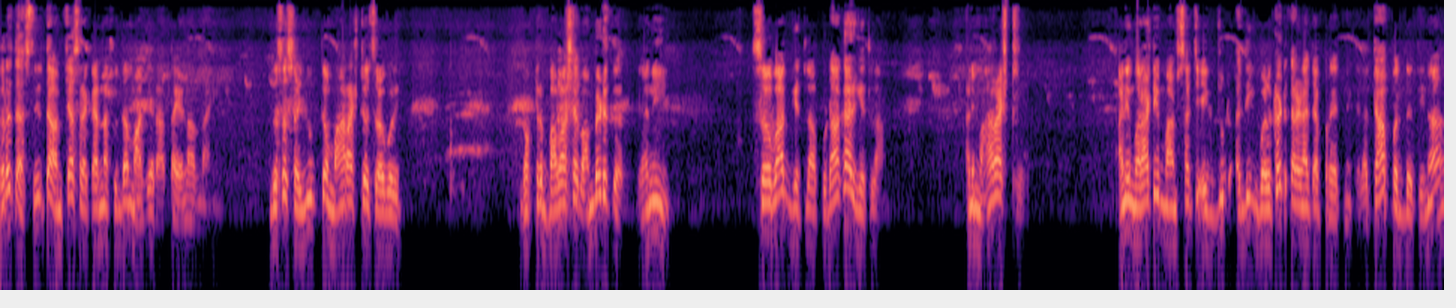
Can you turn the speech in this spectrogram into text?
करत असतील तर आमच्या सरकारना सुद्धा मागे राहता येणार नाही. जसं संयुक्त महाराष्ट्र चळवळीत डॉक्टर बाबासाहेब आंबेडकर यांनी सहभाग घेतला पुढाकार घेतला. आणि महाराष्ट्र आणि मराठी माणसाची एकजूट अधिक बळकट करण्याचा प्रयत्न केला. त्या पद्धतीनं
